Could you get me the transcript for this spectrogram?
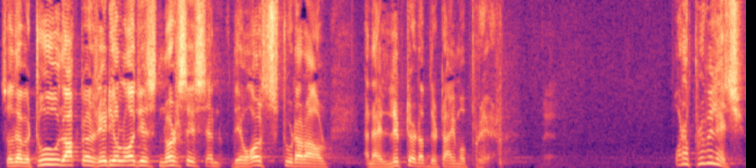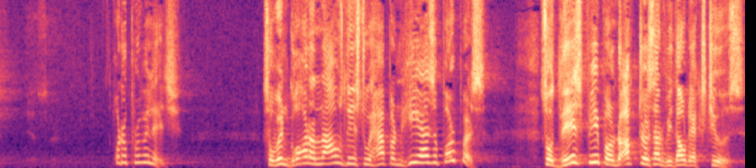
So there were two doctors, radiologists, nurses, and they all stood around, and I lifted up the time of prayer. What a privilege. What a privilege. So when God allows this to happen, He has a purpose. So these people, doctors, are without excuse.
